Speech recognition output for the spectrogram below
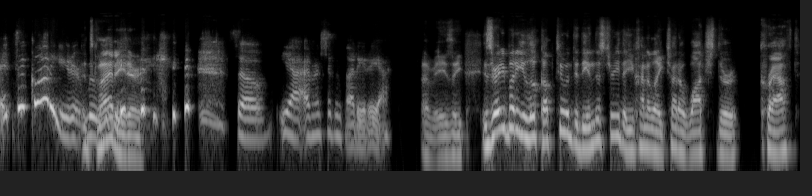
It's a Gladiator. It's movie. Gladiator. so yeah, I'm stick with Gladiator. Yeah. Amazing. Is there anybody you look up to into the industry that you kind of like try to watch their craft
